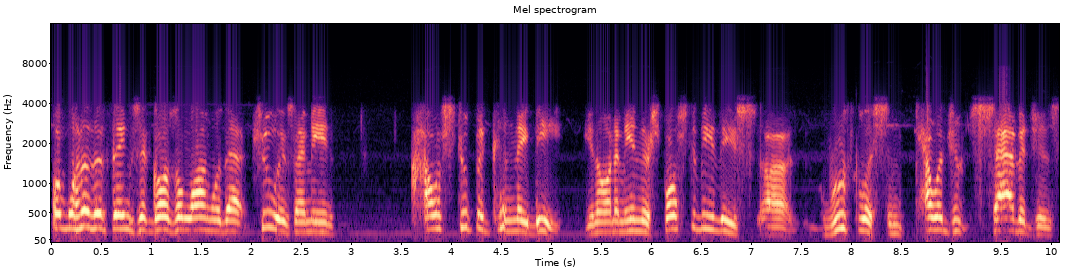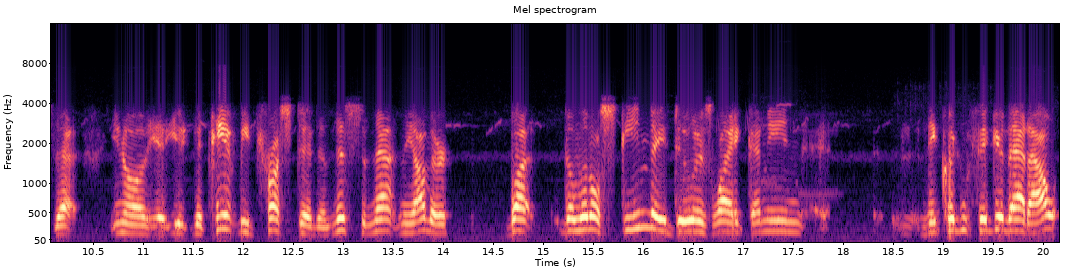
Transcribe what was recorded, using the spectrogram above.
Well, one of the things that goes along with that too is, I mean, how stupid can they be? You know what I mean? They're supposed to be these uh, ruthless, intelligent savages that you know you, you, they can't be trusted, and this and that and the other. But the little scheme they do is like, I mean, they couldn't figure that out.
